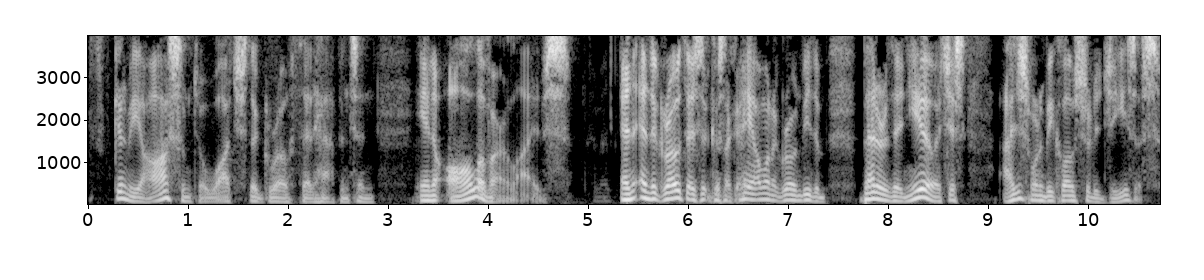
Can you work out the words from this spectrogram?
it's going to be awesome to watch the growth that happens in in all of our lives. And and the growth isn't because like, hey, I want to grow and be the better than you. It's just I just want to be closer to Jesus.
